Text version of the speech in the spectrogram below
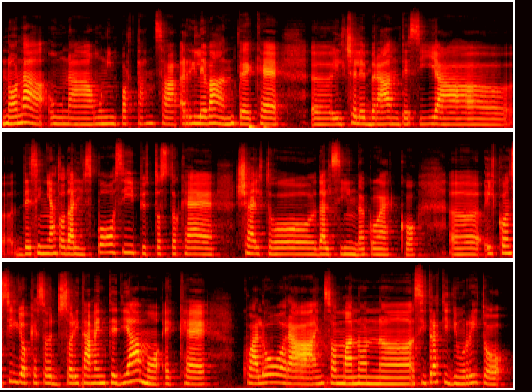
Non ha una, un'importanza rilevante che eh, il celebrante sia designato dagli sposi piuttosto che scelto dal sindaco, ecco. Eh, il consiglio che so- solitamente diamo è che qualora insomma non uh, si tratti di un rito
